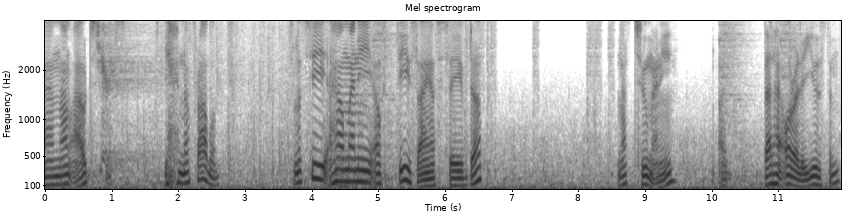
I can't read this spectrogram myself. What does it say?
And I'm out. Let's- yeah, no problem. So let's see how many of these I have saved up. Not too many. I bet I already used them.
